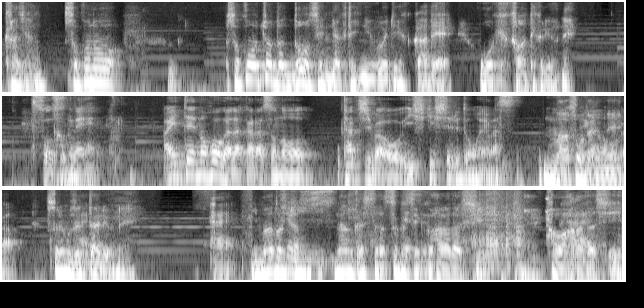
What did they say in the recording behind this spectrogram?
かじゃん。そこの、そこをちょっとどう戦略的に動いていくかで大きく変わってくるよね。そうですね。相手の方が、だから、その、立場を意識してると思います。まあそうだよね。それも絶対あるよね。はい。今時なんかしたらすぐセクハラだし、パワハラだし。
